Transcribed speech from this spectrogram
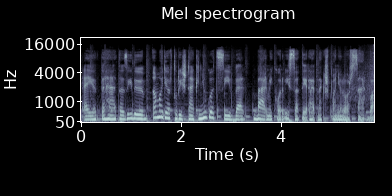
Eljött tehát az idő, a magyar turisták nyugodt szívvel bármikor visszatérhetnek Spanyolországba.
